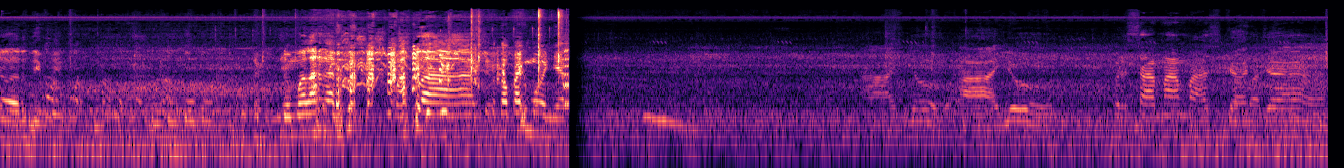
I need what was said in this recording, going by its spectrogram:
20 ngerti Udah malah kan malah topeng monyet. Ayo, ayo. Bersama Mas Ganjar.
